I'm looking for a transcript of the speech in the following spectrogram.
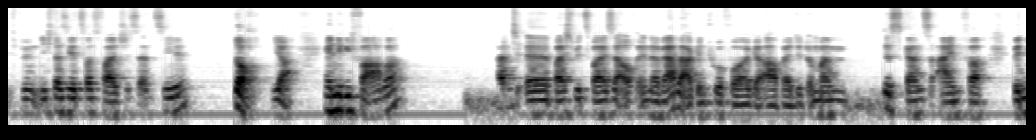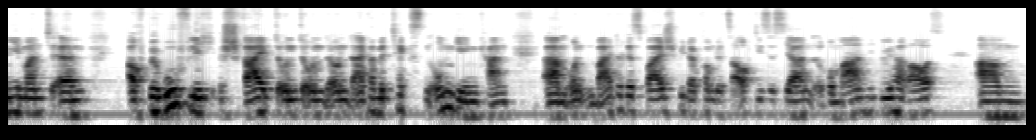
Ich bin nicht, dass ich jetzt was Falsches erzähle. Doch, ja. Henry Faber hat äh, beispielsweise auch in der Werbeagentur vorher gearbeitet und man ist ganz einfach, wenn jemand ähm, auch beruflich schreibt und, und, und einfach mit Texten umgehen kann. Ähm, und ein weiteres Beispiel, da kommt jetzt auch dieses Jahr ein Romandebüt heraus, ähm,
